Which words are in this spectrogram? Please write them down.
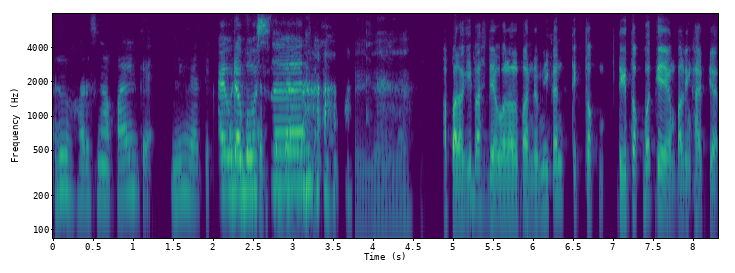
aduh harus ngapain kayak mending lihat TikTok Kayak udah bosen. iya iya Apalagi pas di awal-awal pandemi kan TikTok TikTok buat kayak yang paling hype ya.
